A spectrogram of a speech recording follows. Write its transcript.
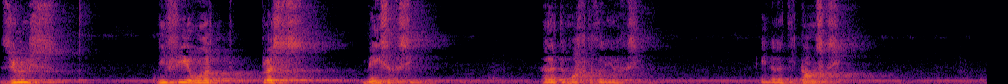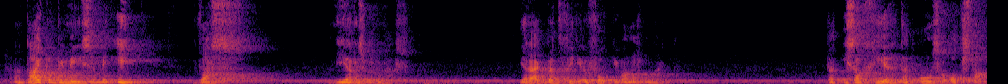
Zulus nie 400 plus mense gesien Hulle het 'n magtige leer gesien. En hulle het die kans gesien. Want daai klompie mense met u was meer as oorwinnaars. Here, ek bid vir die ou volkie wat ons behoort. Dat u sal gee dat ons sal opstaan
